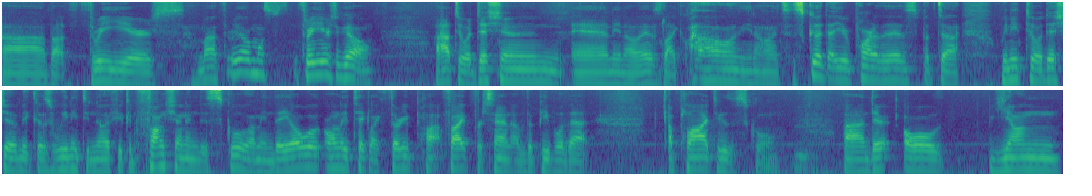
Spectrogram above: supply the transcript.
Uh, about three years, about three, almost three years ago, I had to audition, and you know, it was like, well, you know, it's, it's good that you're part of this, but uh, we need to audition because we need to know if you can function in this school. I mean, they only take like 35% of the people that apply to the school. Mm. Uh, they're all young,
